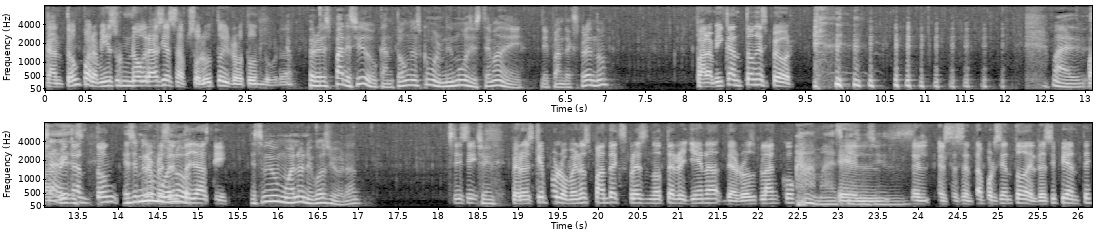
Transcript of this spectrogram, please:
Cantón para mí es un no gracias absoluto y rotundo, ¿verdad? Pero es parecido, Cantón es como el mismo sistema de, de Panda Express, ¿no? Para mí Cantón es peor. O Para sea, mí es- Cantón ese mismo representa modelo- ya así. ese mismo modelo de negocio, ¿verdad? Sí, sí, Sí. Pero es que por lo menos Panda Express no te rellena de arroz blanco Ah, es que sí el, es, el, el 60% del recipiente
